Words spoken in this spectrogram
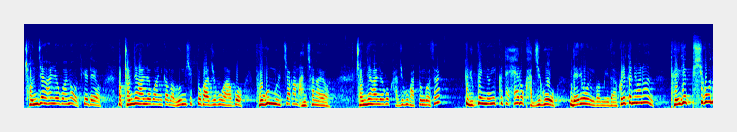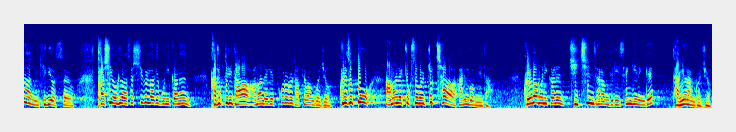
전쟁하려고 하면 어떻게 돼요? 막 전쟁하려고 하니까 막 음식도 가지고 가고 보급 물자가 많잖아요. 전쟁하려고 가지고 갔던 것을 또 600명이 그대로 가지고 내려오는 겁니다. 그랬더니만은 되게 피곤한 길이었어요. 다시 여기 와서 시글락에 보니까는 가족들이 다 아말렉의 포로로 잡혀간 거죠. 그래서 또 아말렉 족속을 쫓아가는 겁니다. 그러다 보니까는 지친 사람들이 생기는 게 당연한 거죠.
